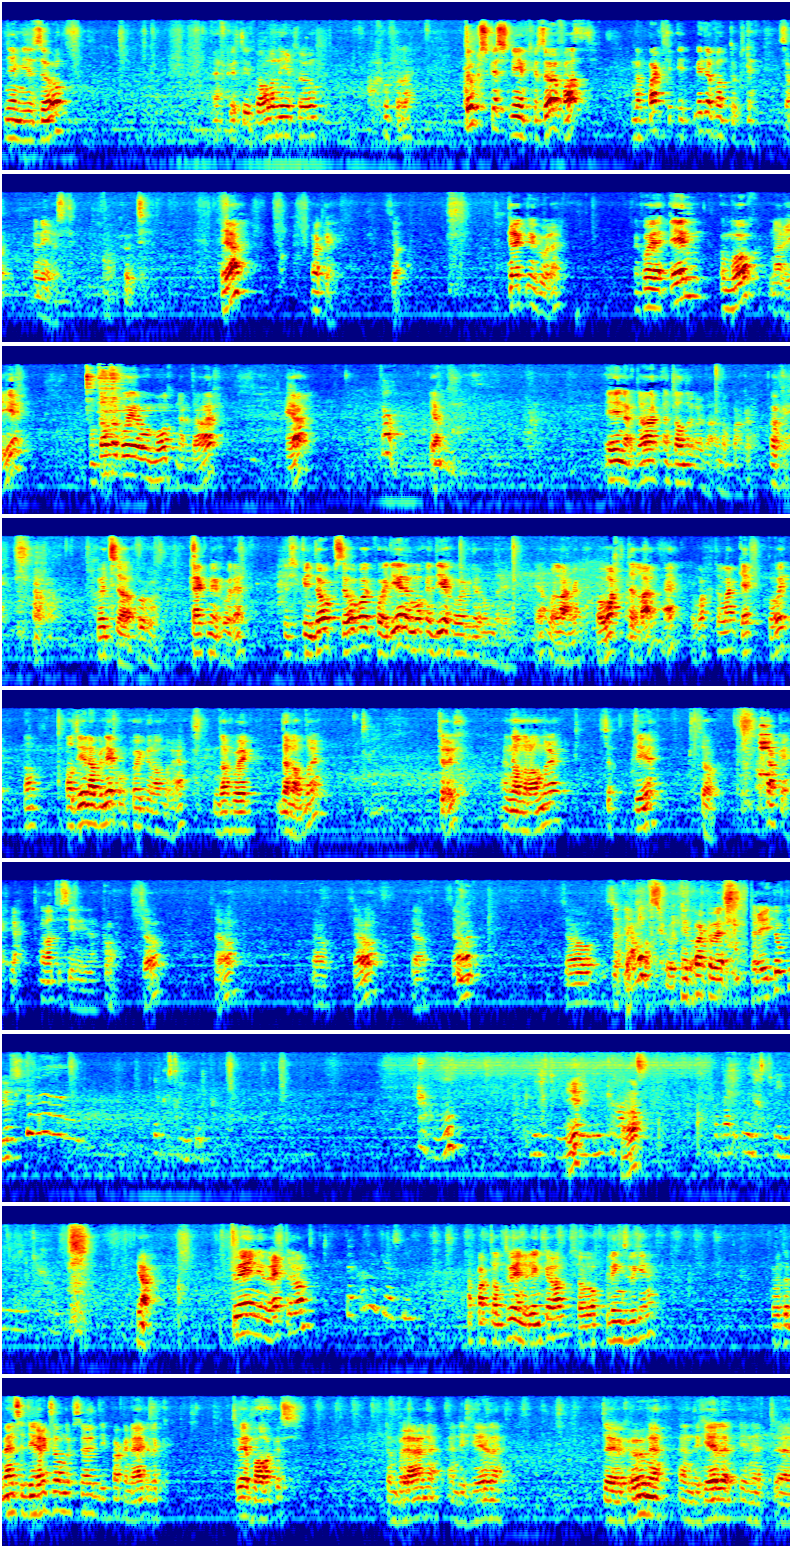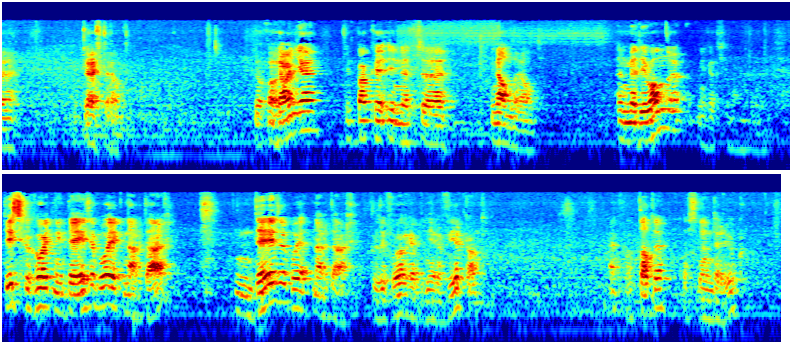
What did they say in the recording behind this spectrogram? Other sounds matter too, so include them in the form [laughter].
Neem je zo. Even die ballen hier zo. Goefelen. Doekjes neemt je zo vast. En dan pak je in het midden van het doekje. Zo. En eerst. Goed. Ja? Oké. Zo. Kijk nu goed hè. Dan gooi je één omhoog naar hier. En dan gooi je omhoog naar daar. Ja? Zo. Ja. Eén naar daar en het andere naar daar. En dan pakken. Oké. Goed zo. Kijk nu goed hè. Dus je kunt ook zo gooi, gooi die en mogen die gooi ik eronder in. Ja, we, langen. we wachten lang, hè? we wachten lang, kijk, gooi. Dan, als die naar beneden komt, gooi ik de andere. Hè? En dan gooi ik de andere. Terug. En dan de andere. Zo, die. Zo. Oké, ja. Laat je zien hier. Kom. Zo. Zo. Zo. Zo. Zo. Zo. Zo. zo. Ja, dat is goed. Nu pakken we twee doekjes. Ik moet nog twee met de linkerhand. Ja. Twee in uw rechterhand. Dat kan ik juist niet. Dan pak dan twee in de linkerhand. Zullen we op links beginnen? Voor de mensen die rechtshandig zijn, die pakken eigenlijk twee balkjes. De bruine en de gele. De groene en de gele in het, eh, rechterhand. De oranje, die pakken in, het, eh, in de andere hand. En met die andere, nee, gaat geen andere. Het is gegooid in deze, ik naar daar. In deze ik naar daar. Dus hiervoor heb je hier een vierkant. En van dat, hè, dat is een driehoek.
